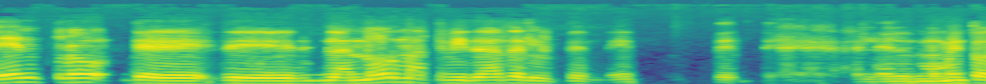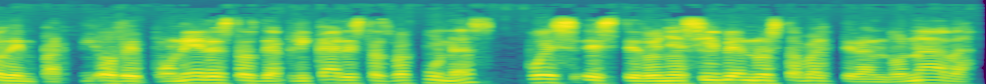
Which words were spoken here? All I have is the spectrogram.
dentro de, la normatividad del, de- de- de- de- en el momento de impartir o de poner estas, de aplicar estas vacunas, pues este, doña Silvia no estaba alterando nada.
